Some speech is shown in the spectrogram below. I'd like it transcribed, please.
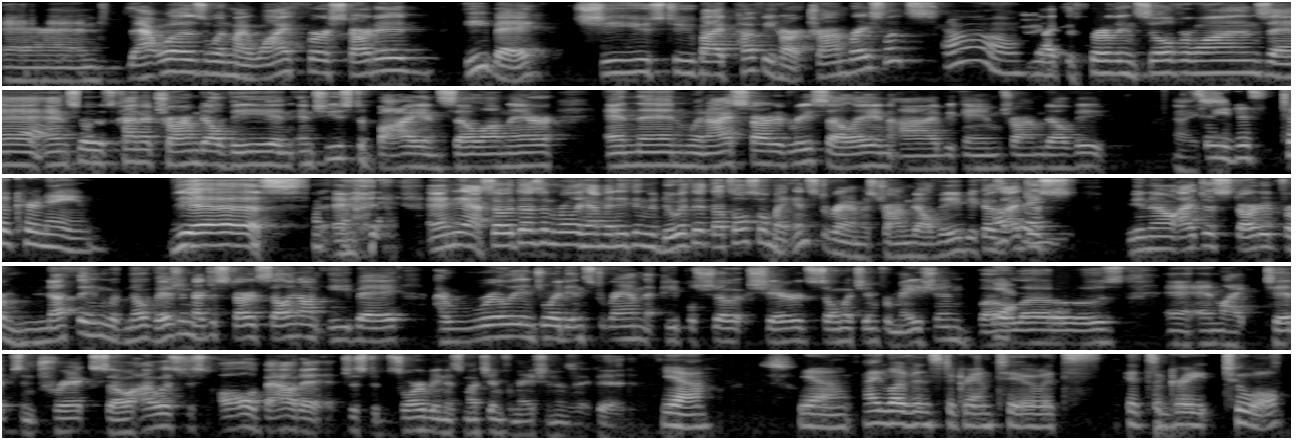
And that was when my wife first started eBay she used to buy puffy heart charm bracelets. Oh, like the sterling silver ones, and, and so it's kind of charmed LV, and, and she used to buy and sell on there. And then when I started reselling, I became charmed LV. Nice. So you just took her name. Yes. and, and, yeah, so it doesn't really have anything to do with it. That's also my Instagram is charmed LV because okay. I just you know, I just started from nothing with no vision. I just started selling on eBay. I really enjoyed Instagram that people show, shared so much information, bolos yeah. and, and, like tips and tricks. So I was just all about it, just absorbing as much information as I could. Yeah. Yeah. I love Instagram too. It's it's a great tool.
